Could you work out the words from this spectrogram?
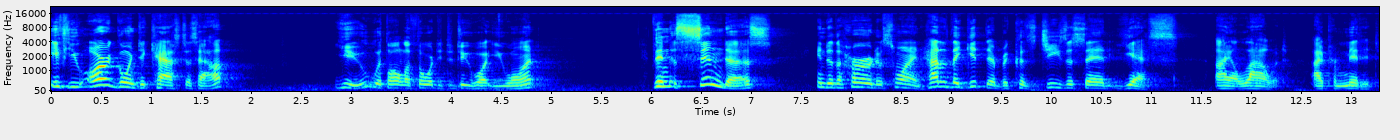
If you are going to cast us out, you, with all authority to do what you want, then send us into the herd of swine. How did they get there? Because Jesus said, Yes, I allow it, I permit it.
